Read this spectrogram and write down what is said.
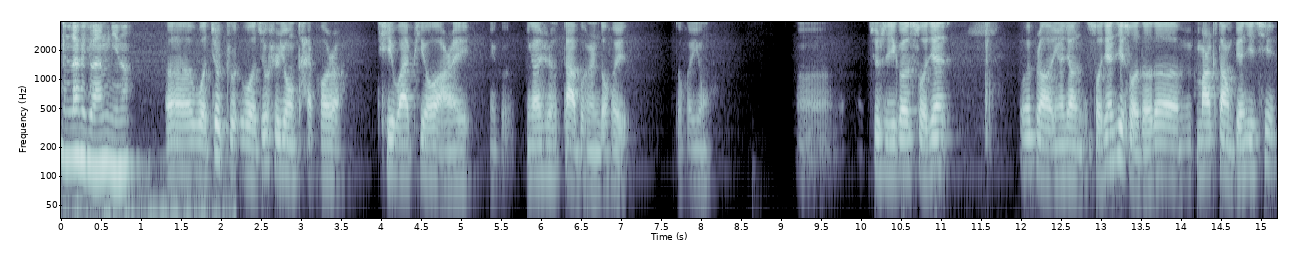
那 Like 九 M 你呢？呃，我就主我就是用 Typora，T Y P O R A 那个，应该是大部分人都会都会用。呃，就是一个所见，我也不知道应该叫什么，所见即所得的 Markdown 编辑器。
